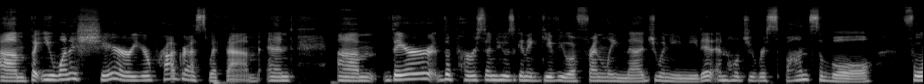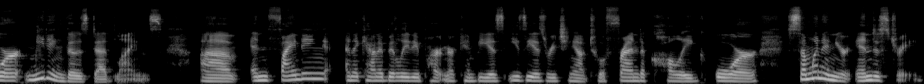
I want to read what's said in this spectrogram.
Um, but you want to share your progress with them. And um, they're the person who's going to give you a friendly nudge when you need it and hold you responsible for meeting those deadlines. Um, and finding an accountability partner can be as easy as reaching out to a friend, a colleague, or someone in your industry,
